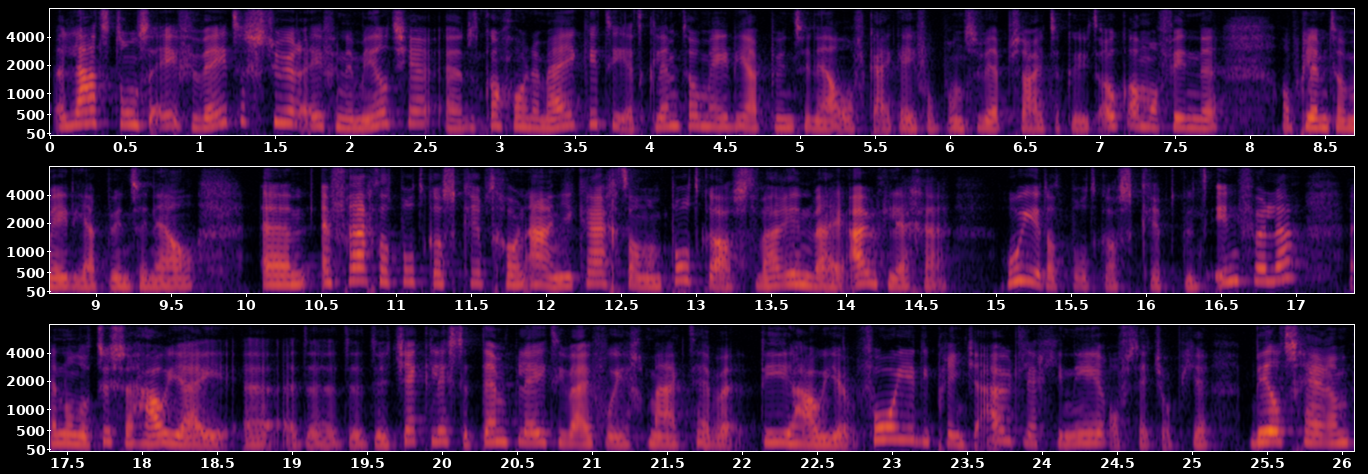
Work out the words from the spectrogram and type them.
Eh, laat het ons even weten. Stuur even een mailtje. Dat kan gewoon naar mij, kitty.klemtomedia.nl of kijk even op onze website. Daar kun je het ook allemaal vinden op klemtomedia.nl. Ehm, en vraag dat podcastscript gewoon aan. Je krijgt dan een podcast waarin wij uitleggen hoe je dat podcastscript kunt invullen. En ondertussen hou jij uh, de, de, de checklist, de template die wij voor je gemaakt hebben, die hou je voor je, die print je uit, leg je neer of zet je op je beeldscherm.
